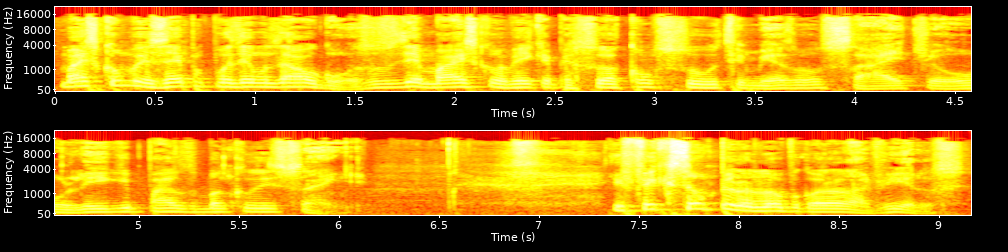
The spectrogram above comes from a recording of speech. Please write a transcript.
Mas como exemplo podemos dar alguns. Os demais convém que a pessoa consulte mesmo o site ou ligue para os bancos de sangue. Infecção pelo novo coronavírus.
